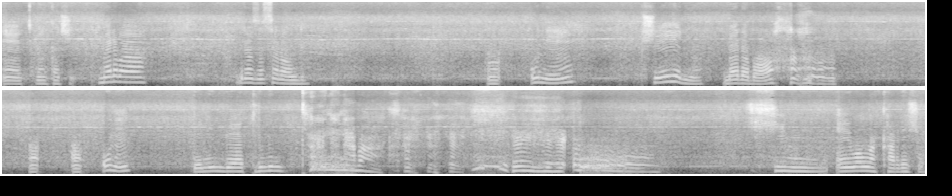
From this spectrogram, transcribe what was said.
Evet ben kaçayım. Merhaba. Biraz hasar aldım. Aa, o ne? Bir şeye geliyor. Merhaba. o ne? Benim göğütümün tanına bak. Şimdi eyvallah kardeşim.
